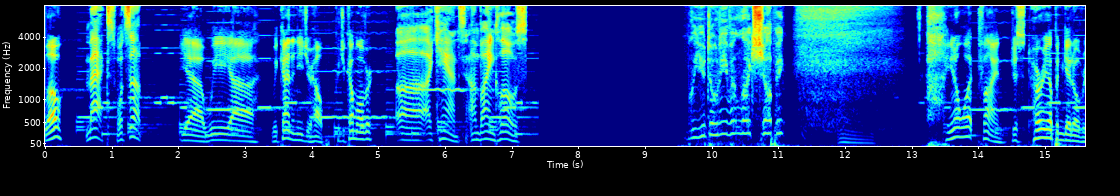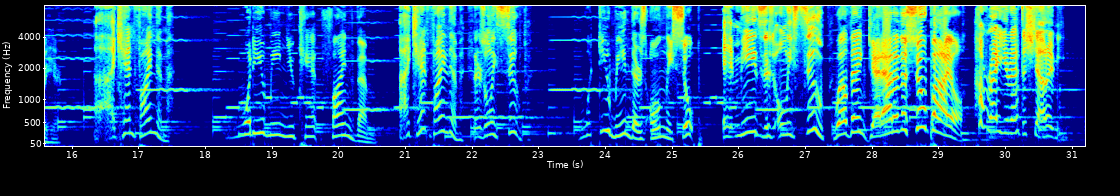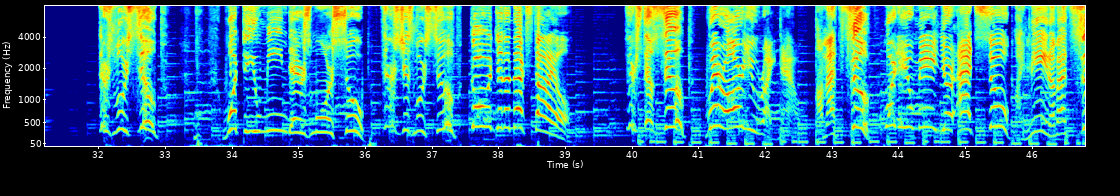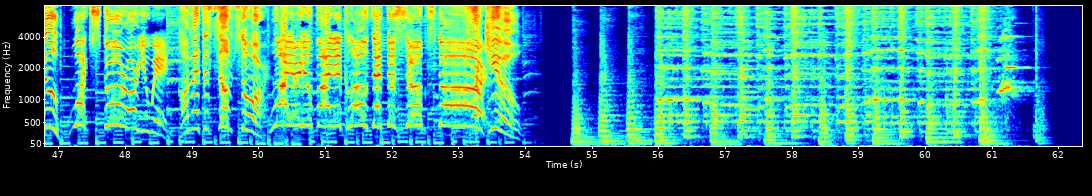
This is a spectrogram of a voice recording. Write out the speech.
Hello? Max, what's up? Yeah, we, uh, we kinda need your help. Could you come over? Uh, I can't. I'm buying clothes. Well, you don't even like shopping? You know what? Fine. Just hurry up and get over here. I can't find them. What do you mean you can't find them? I can't find them. There's only soup. What do you mean there's only soup? It means there's only soup. Well, then get out of the soup aisle! Alright, you don't have to shout at me. There's more soup! What do you mean there's more soup? There's just more soup! Go into the next aisle! There's still soup! Where are you right now? I'm at soup! What do you mean you're at soup? I mean, I'm at soup! What store are you in? I'm at the soup store! Why are you buying clothes at the soup store? Fuck you!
